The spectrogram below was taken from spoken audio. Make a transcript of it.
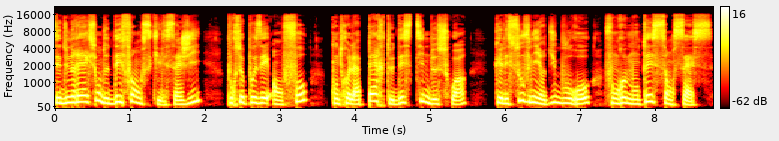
C'est d'une réaction de défense qu'il s'agit pour se poser en faux contre la perte d'estime de soi que les souvenirs du bourreau font remonter sans cesse.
